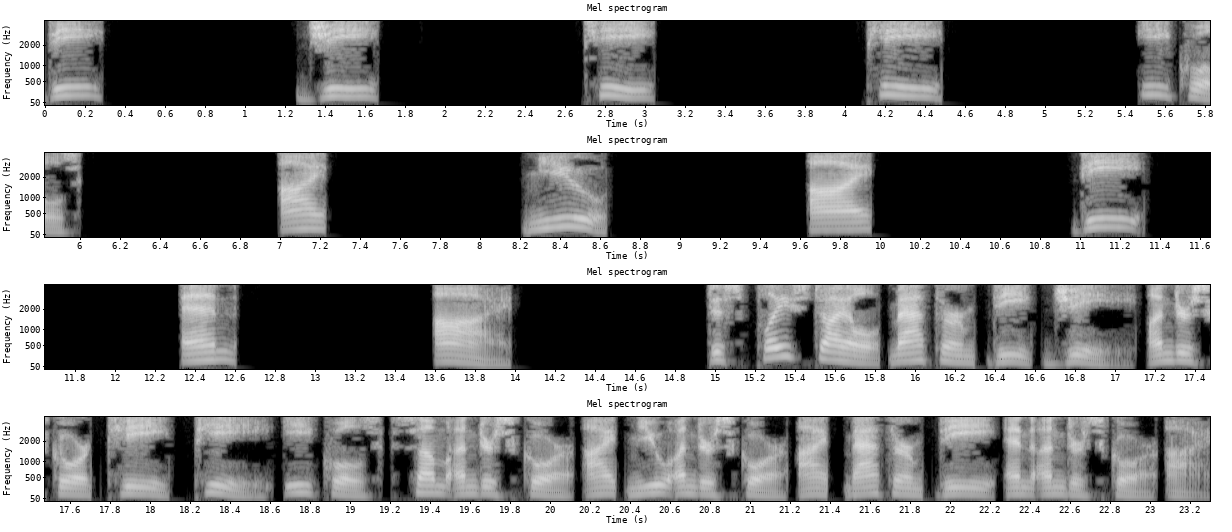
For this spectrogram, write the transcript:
D g t P equals I mu I D N I Display style mathrm d g underscore t p equals sum underscore i mu underscore i mathrm d n underscore i.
